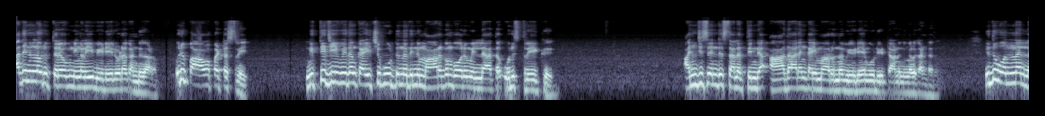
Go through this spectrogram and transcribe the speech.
അതിനുള്ള ഒരു ഉത്തരവും നിങ്ങൾ ഈ വീഡിയോയിലൂടെ കണ്ടു കാണും. ഒരു പാവപ്പെട്ട സ്ത്രീ നിത്യജീവിതം കഴിച്ചു കൂട്ടുന്നതിന് മാർഗം പോലും ഇല്ലാത്ത ഒരു സ്ത്രീക്ക് അഞ്ച് സെന്റ് സ്ഥലത്തിന്റെ ആധാരം കൈമാറുന്ന വീഡിയോ കൂടിയിട്ടാണ് നിങ്ങൾ കണ്ടത്. ഇത് ഒന്നല്ല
